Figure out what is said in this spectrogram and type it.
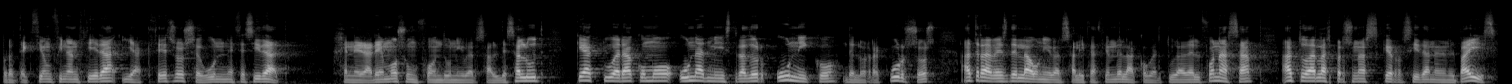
protección financiera y acceso según necesidad generaremos un Fondo Universal de Salud que actuará como un administrador único de los recursos a través de la universalización de la cobertura del FONASA a todas las personas que residan en el país.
